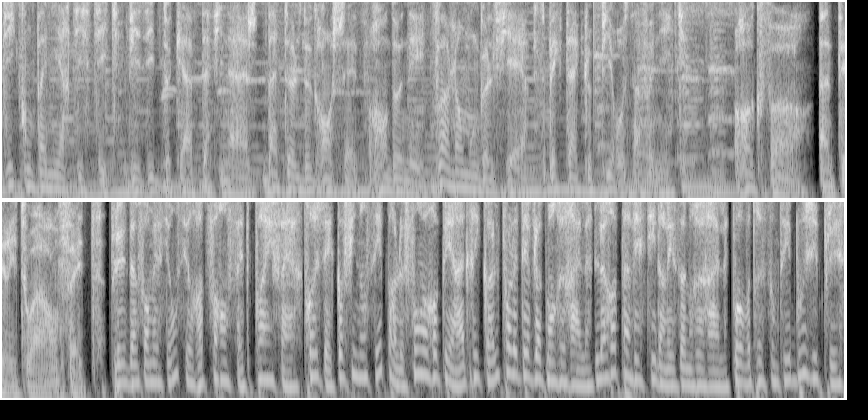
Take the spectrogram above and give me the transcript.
10 compagnies artistiques, visites de caves d'affinage, battle de grands chefs, randonnées, vol en montgolfière, spectacle pyro-symphonique. Roquefort, un territoire en fête. Plus d'informations sur roquefortenfête.fr. Projet cofinancé par le Fonds européen agricole pour le développement rural. L'Europe investit dans les zones rurales. Pour votre santé, bougez plus.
